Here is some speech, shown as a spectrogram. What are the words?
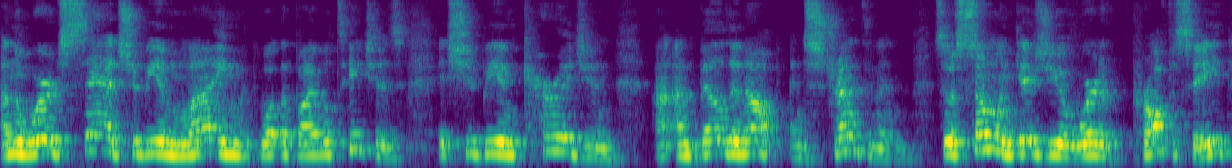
And the word said should be in line with what the bible teaches. It should be encouraging and, building up and strengthening. So if someone gives you a word of prophecy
